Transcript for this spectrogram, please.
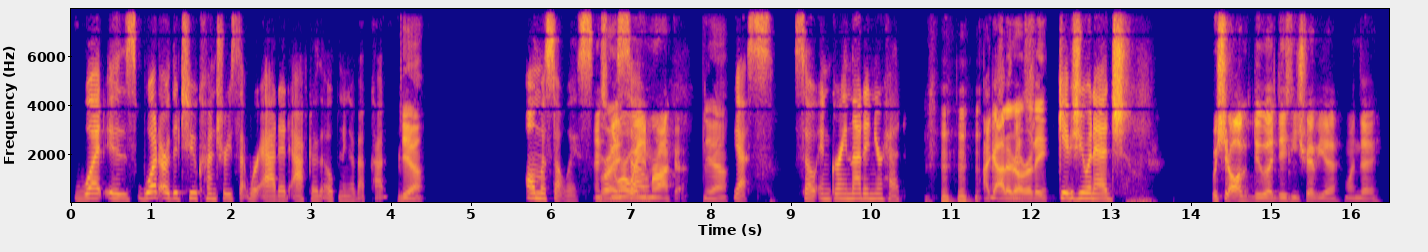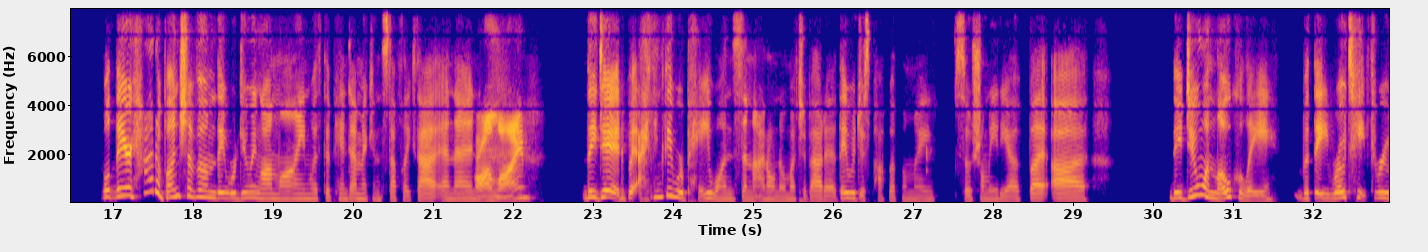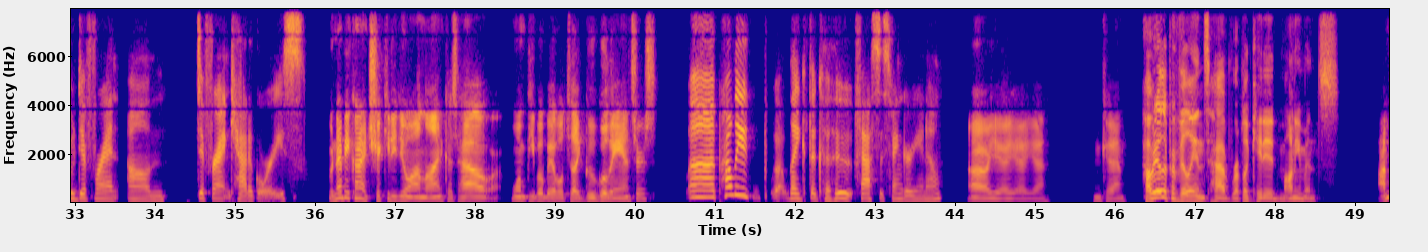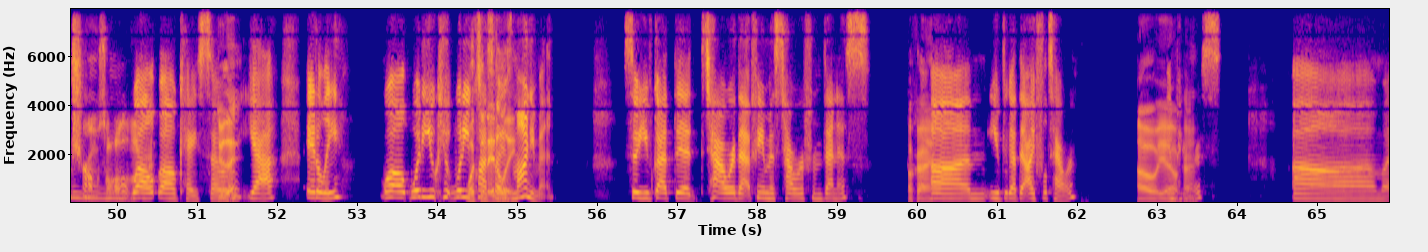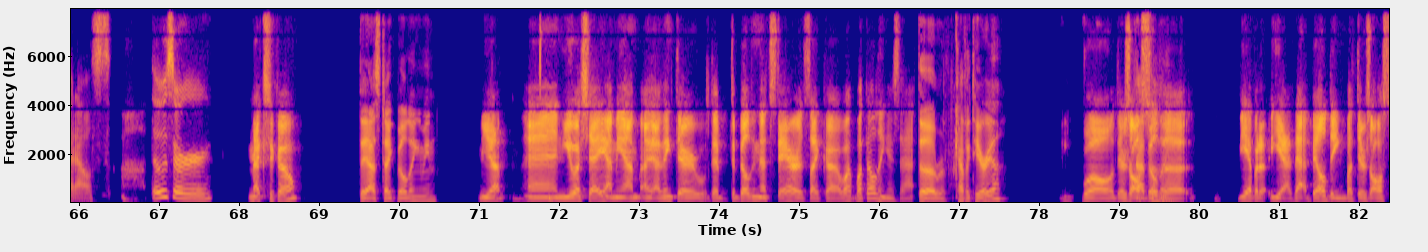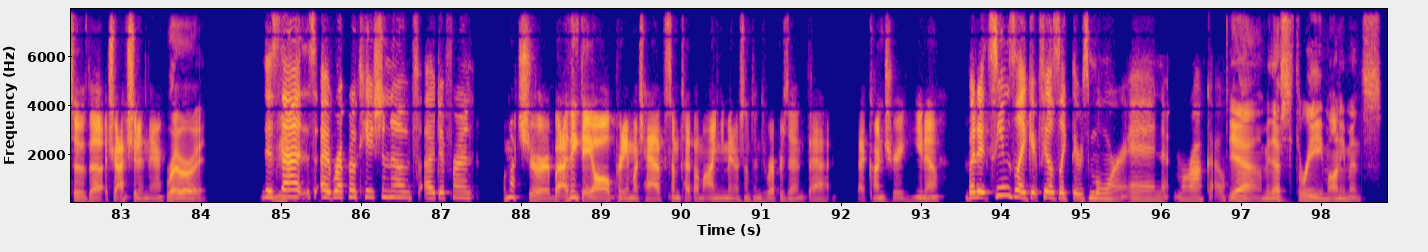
What is what are the two countries that were added after the opening of Epcot? Yeah, Almost always. It's Right. Norway So- and Morocco. yeah. Yes. So ingrain that in your head. I got it already. Gives you an edge. We should all do a Disney trivia one day. Well, they had a bunch of them they were doing online with the pandemic and stuff like that. And then Online? they did, but I think they were pay ones and I don't know much about it. They would just pop up on my social media. But uh they do one locally, but they rotate through different um different categories. Wouldn't that be kind of tricky to do online? Because how won't people be able to like Google the answers? Uh probably like the Kahoot fastest finger, you know. Oh yeah, yeah, yeah. Okay. How many other pavilions have replicated monuments? I'm sure almost all of them. Well, okay, so they? yeah, Italy. Well, what do you what do you What's in classify as monument? So you've got the tower, that famous tower from Venice. Okay. Um, you've got the Eiffel Tower oh yeah. in Okay. Paris. Um, what else? Ah, Those are Mexico. The Aztec building. You mean? Yep. And USA. I mean, I'm, I I think they're the, the building that's there. It's like uh, what what building is that? The cafeteria. Well, there's That also building? the yeah, but uh, yeah, that building. But there's also the attraction in there. Right. Right. Right. is that a replication of a different? I'm not sure, but I think they all pretty much have some type of monument or something to represent that that country. You know. But it seems like it feels like there's more in Morocco. Yeah. I mean, there's three monuments.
